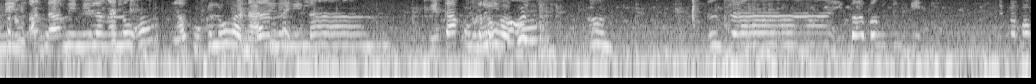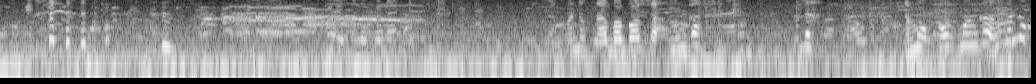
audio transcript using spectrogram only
daming, ang dami nilang ano, oh. Nga po kaluha Ang natin. dami ay. nilang Kita akong tumigo, kaluha, oh. Doon. Doon sa ibabang bukid. Di ba bang bukit? Ay, malapala. Ang manok nababaw sa mangga. Wala, Namukog mangga ang manok.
